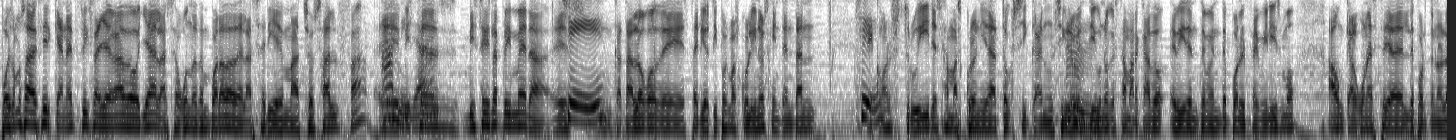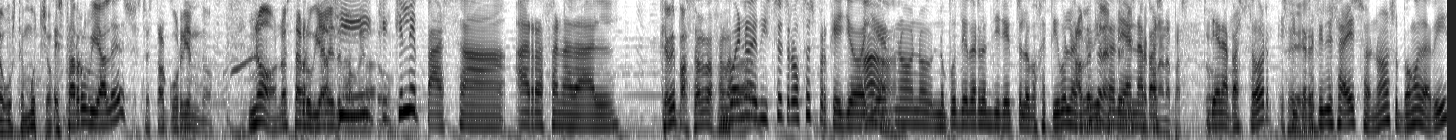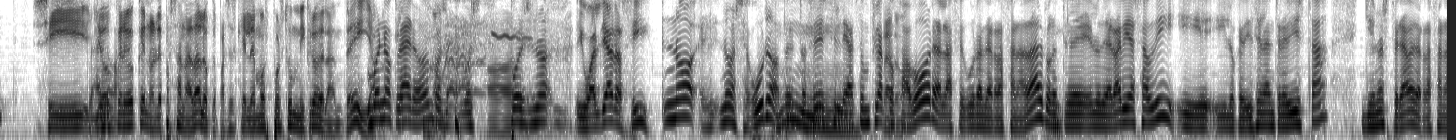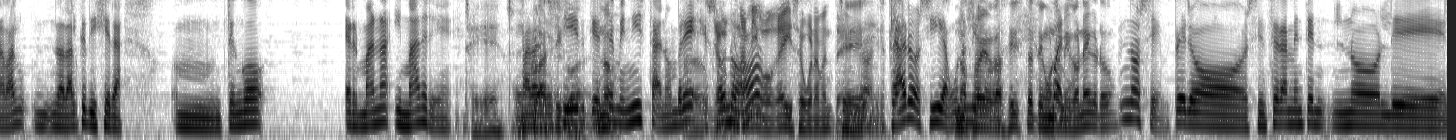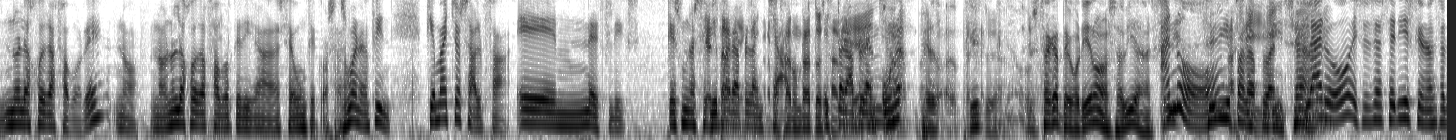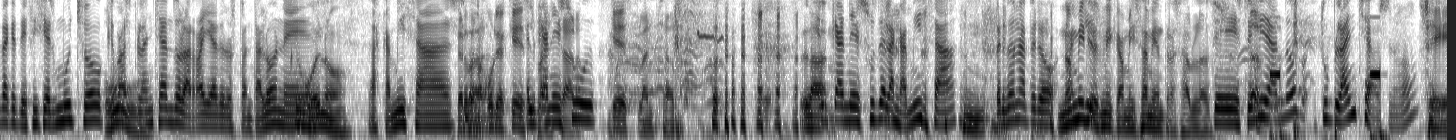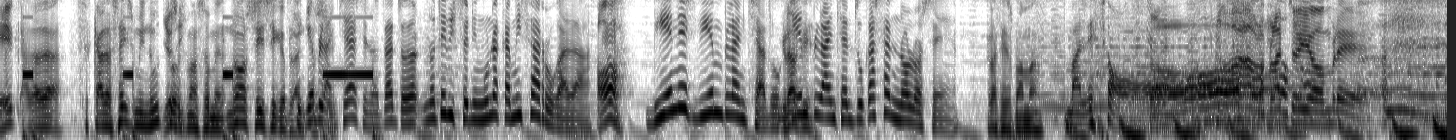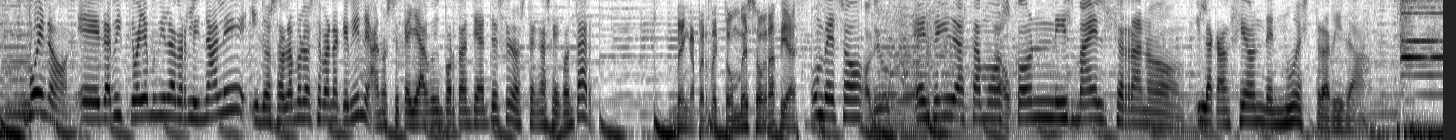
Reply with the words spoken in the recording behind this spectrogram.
Pues vamos a decir que a Netflix le ha llegado ya la segunda temporada de la serie Machos Alfa. Ah, mira. ¿visteis, visteis la primera? Es Sí. un catálogo de estereotipos masculinos que intentan Sí. eh, construir esa masculinidad tóxica en un siglo Mm. XXI que está marcado evidentemente por el feminismo, aunque a alguna estrella del deporte no le guste mucho. ¿Está Rubiales? Esto está ocurriendo. No, no está Rubiales de Sí, momento. ¿qué, qué le pasa a Rafa Nadal? ¿Qué le pasa a Rafa Nadal? Bueno, he visto trozos porque yo Ah. ayer no, no, no pude verlo en directo, el objetivo, la Hablas de la entrevista de, Ana, entrevista Pastor, de Ana ¿no? Pastor. Si Sí. te refieres a eso, ¿no? Supongo, David. Sí, Claro. yo creo que no le pasa nada. Lo que pasa es que le hemos puesto un micro delante y ya. Bueno, claro, pues, pues, pues no, Igual ya ahora sí. no, eh, no, seguro. Pero Mm, entonces se le hace un flaco claro. favor a la figura de Rafa Nadal, porque entre lo de Arabia Saudí y, y lo que dice la entrevista, yo no esperaba de Rafa Nadal, Nadal que dijera, mm, tengo hermana y madre. Sí, un Para clásico. decir que es No. feminista, no, hombre, Claro. Eso algún no. amigo gay seguramente. Sí. No, claro, sí, algún No soy racista, tengo un amigo negro. No sé, pero sinceramente no le, no le juega a favor, ¿eh? No, no, no le juega a favor que diga según qué cosas. Bueno, en fin, que Machos Alfa en Netflix, que es una serie está para bien, para planchar. pasar un rato es está para bien. planchar. Una, pero, ¿qué? esta categoría no la sabía. Ah, no. Serie Ah, para sí, planchar. Claro, es esas series que no hace falta que te fijes mucho, que Uh. vas planchando la raya de los pantalones, Qué bueno. las camisas, Perdona, la- Julia, ¿qué es el planchar? canesú, ¿Qué es planchar? La- el canesú de la camisa. Perdona, pero no aquí mires mi camisa mientras hablas. te estoy mirando, tú planchas, ¿no? Sí, cada, cada seis minutos sí. más o menos. No, sí, sí que plancho. sí que planchas, se nota todo. No te he visto ninguna camisa arrugada. ¡Oh! Vienes bien planchado. Gracias. ¿Quién plancha en tu casa? No lo sé. Gracias, mamá. Vale. ¡Oh! lo plancho yo, hombre! Bueno, eh, David, que vaya muy bien a Berlinale y nos hablamos la semana que viene, a no ser que haya algo importante antes que nos tengas que contar. Venga, perfecto. Un beso, gracias. Un beso. Adiós. Enseguida estamos con Ismael Serrano y la canción de nuestra vida.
